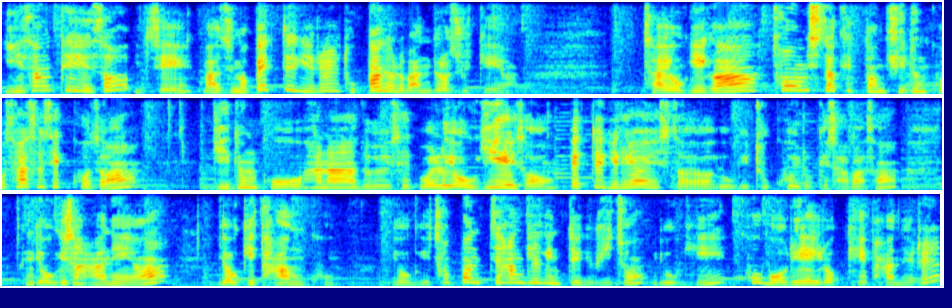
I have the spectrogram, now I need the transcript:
이 상태에서 이제 마지막 빼뜨기를 돗바늘로 만들어 줄게요. 자, 여기가 처음 시작했던 기둥코 사슬 세코죠. 기둥코 하나, 둘, 셋. 원래 여기에서 빼뜨기를 해야 했어요. 여기 두 코 이렇게 잡아서. 근데 여기서 안 해요. 여기 다음 코. 여기 첫 번째 한길긴뜨기 위죠. 여기 코 머리에 이렇게 바늘을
